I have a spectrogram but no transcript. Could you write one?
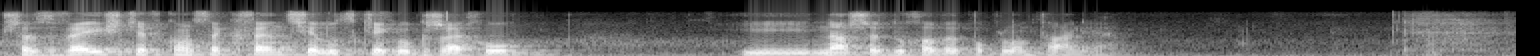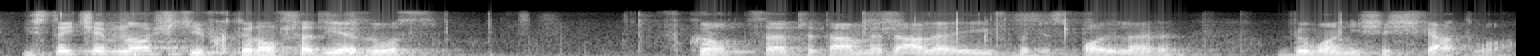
przez wejście w konsekwencje ludzkiego grzechu i nasze duchowe poplątanie. I z tej ciemności, w którą wszedł Jezus, Wkrótce czytamy dalej, już będzie spoiler, wyłoni się światło.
